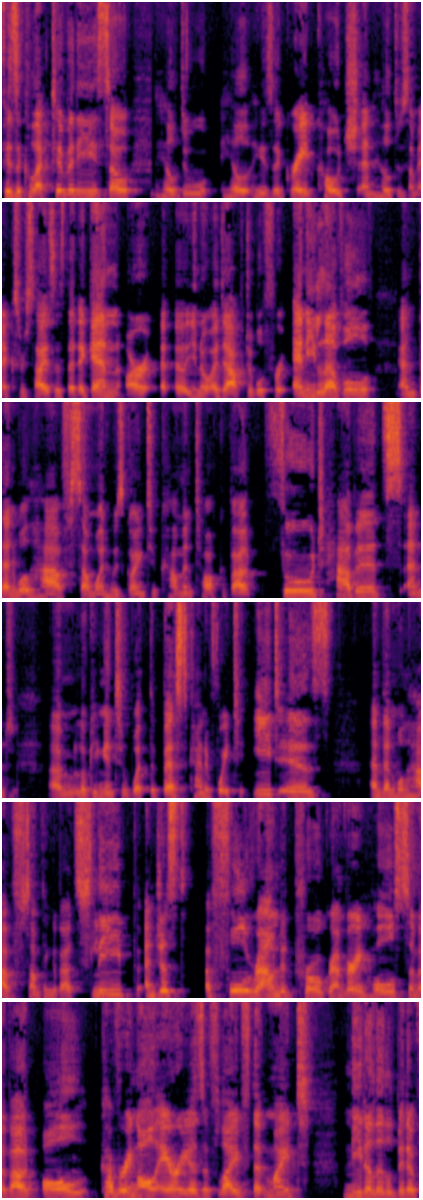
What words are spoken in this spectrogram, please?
physical activity. So he'll do he'll he's a great coach and he'll do some exercises that again are uh, you know adaptable for any level. And then we'll have someone who's going to come and talk about food habits and um, looking into what the best kind of way to eat is. And then we'll have something about sleep and just a full rounded program very wholesome about all covering all areas of life that might need a little bit of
